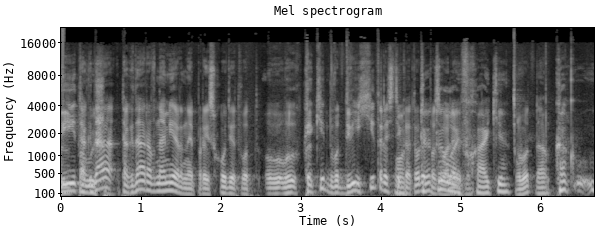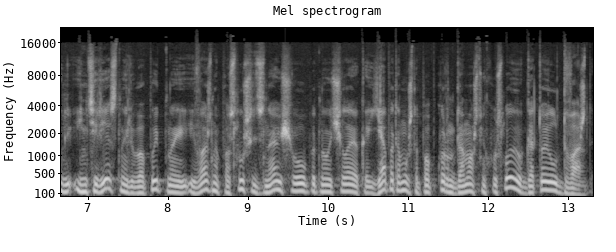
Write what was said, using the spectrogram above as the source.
И тогда, тогда равномерное происходит вот какие-то вот две хитрости, вот которые это позволяют. лайфхаки. Вот да. Как интересно, любопытно и важно послушать знающего опытного человека. Я потому что попкорн в домашних условиях готовил дважды.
